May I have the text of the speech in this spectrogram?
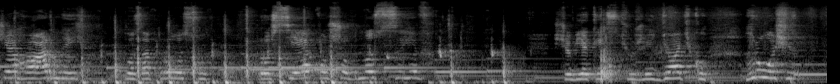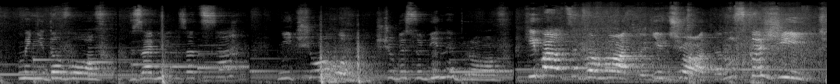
Ще гарний по запросу просеку, щоб носив. Щоб якийсь чужий дядько гроші мені давав. Взамін за це нічого, щоби собі не брав. Хіба це багато, дівчата? Ну скажіть.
